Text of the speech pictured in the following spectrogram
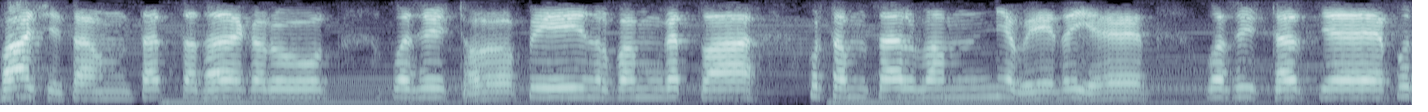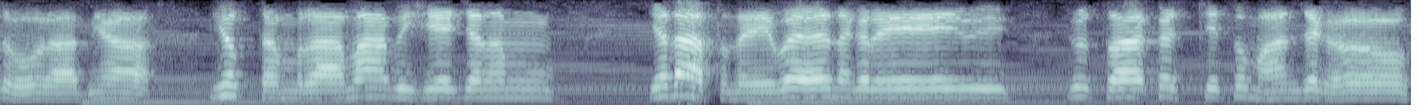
भाषितं तत्तथा करोत्। वसिष्ठोऽपि नृपं गत्वा कृतं सर्वं न्यवेदयत्। वसिष्ठस्य पुरोराज्ञा युक्तं रामाभिषेचनम् यदा तदेव नगरे श्रुत्वा कश्चित् माञ्जगौ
